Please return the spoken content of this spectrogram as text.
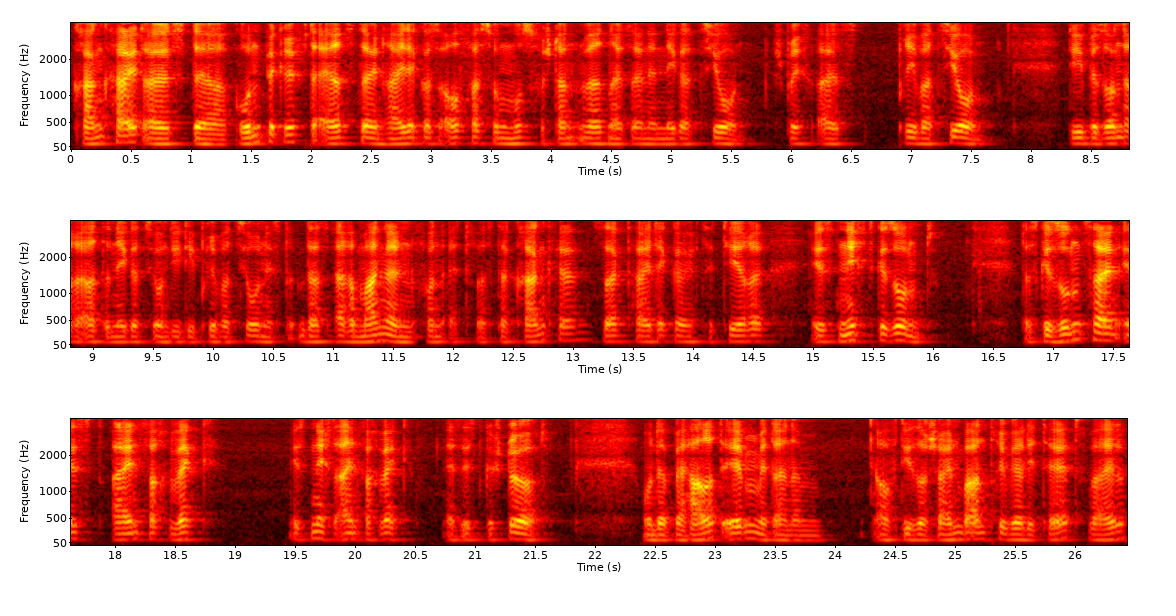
Krankheit als der Grundbegriff der Ärzte in Heideggers Auffassung muss verstanden werden als eine Negation, sprich als Privation. Die besondere Art der Negation, die die Privation ist, das Ermangeln von etwas. Der Kranke, sagt Heidegger, ich zitiere, ist nicht gesund. Das Gesundsein ist einfach weg, ist nicht einfach weg, es ist gestört. Und er beharrt eben mit einem auf dieser scheinbaren Trivialität, weil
